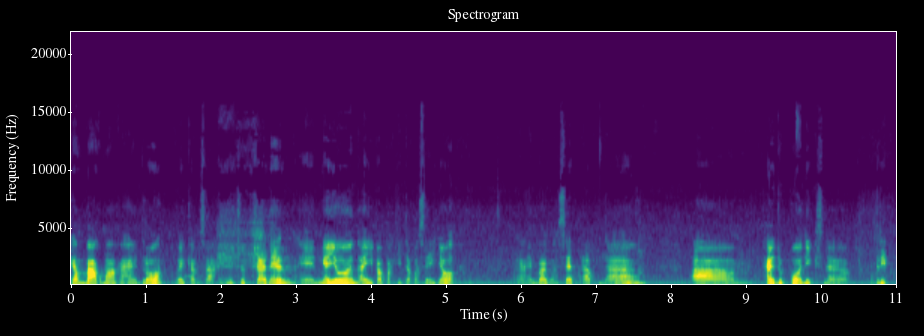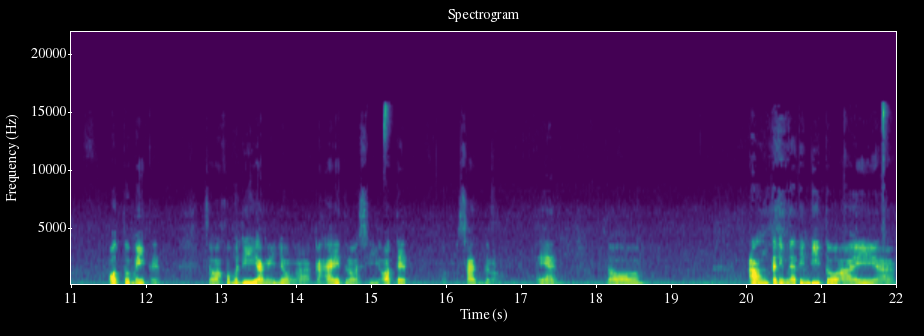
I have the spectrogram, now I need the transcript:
welcome back mga ka-hydro. Welcome sa aking YouTube channel. And ngayon ay ipapakita ko sa inyo ang aking bagong setup ng um, hydroponics na drip. Automated. So ako muli ang inyong uh, ka-hydro si Otet Sandro. Ayan. So, ang tanim natin dito ay uh,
